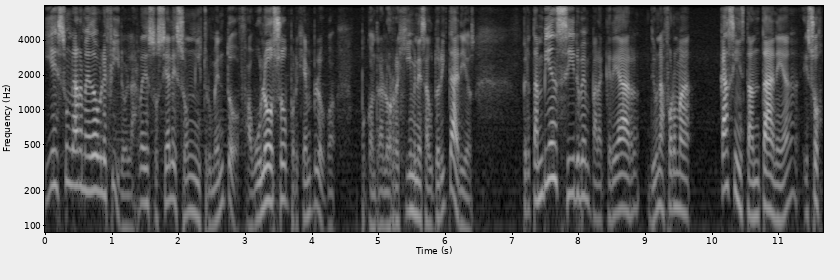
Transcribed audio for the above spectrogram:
Y es un arma de doble filo. Las redes sociales son un instrumento fabuloso, por ejemplo, contra los regímenes autoritarios. Pero también sirven para crear de una forma casi instantánea esos,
